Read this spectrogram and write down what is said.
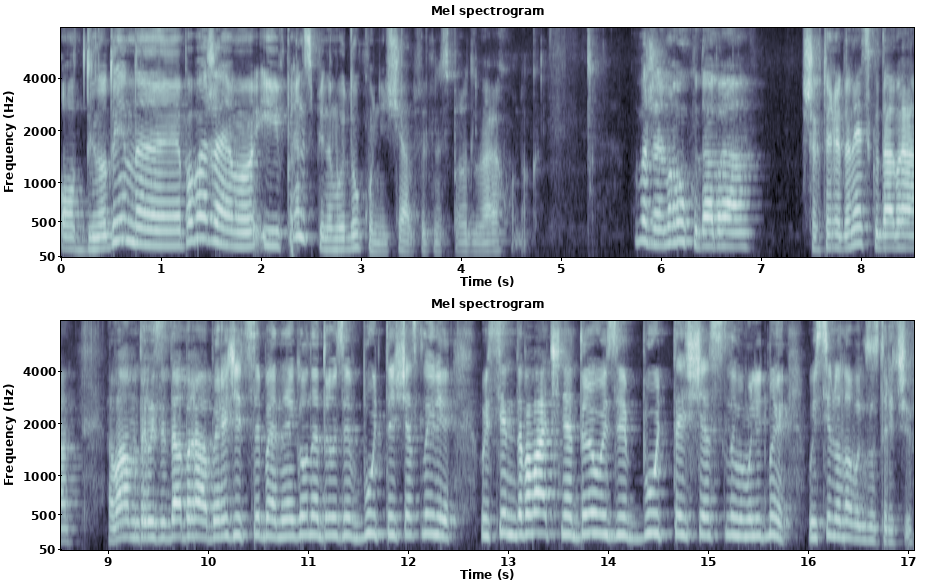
1-1. Е, Побажаємо. І, в принципі, на мою думку, нічия абсолютно справедливий рахунок. Побажаємо руху добра. Шахтарю Донецьку добра. Вам, друзі, добра. Бережіть себе. Найголовніше, друзі, будьте щасливі. Усім до побачення, друзі. Будьте щасливими людьми. Усім до нових зустрічей.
